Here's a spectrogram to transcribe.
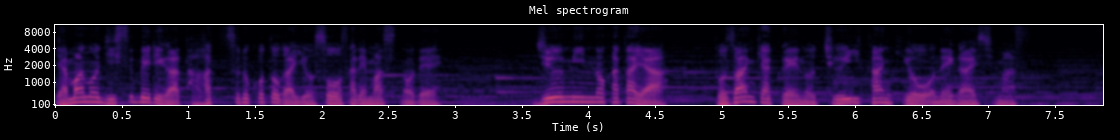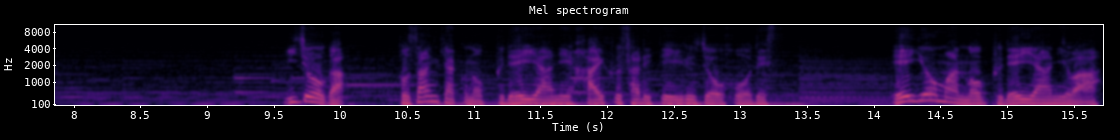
山の地滑りが多発することが予想されますので、住民の方や登山客への注意喚起をお願いします。以上が登山客のプレイヤーに配布されている情報です。営業マンのプレイヤーには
